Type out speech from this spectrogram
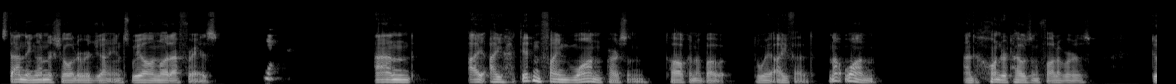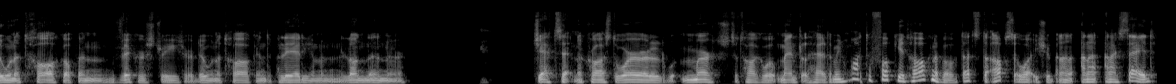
Standing on the shoulder of giants. We all know that phrase. Yeah. And I, I didn't find one person talking about the way I felt. Not one. And 100,000 followers doing a talk up in Vicar Street or doing a talk in the Palladium in London or jet setting across the world with merch to talk about mental health. I mean, what the fuck are you talking about? That's the opposite of what you should. And, and, I, and I said,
